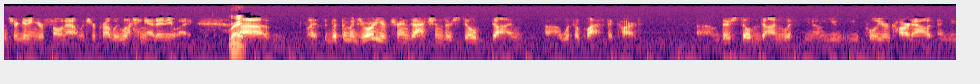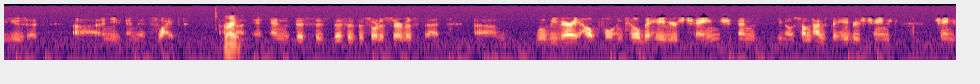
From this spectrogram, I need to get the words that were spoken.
since you're getting your phone out, which you're probably looking at anyway. Right. Uh, but but the majority of transactions are still done uh, with a plastic card. Um, they're still done with you know you, you pull your card out and you use it uh, and you and it's swiped. Right. Uh, and this is this is the sort of service that um, will be very helpful until behaviors change. And you know sometimes behaviors change change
